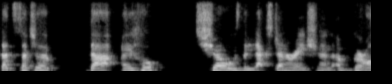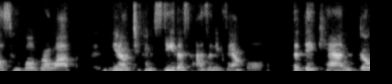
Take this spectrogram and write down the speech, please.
that's such a, that I hope shows the next generation of girls who will grow up, you know, to kind of see this as an example that they can go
